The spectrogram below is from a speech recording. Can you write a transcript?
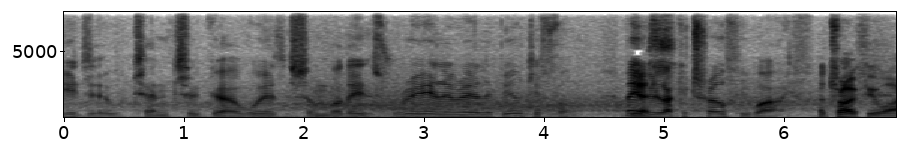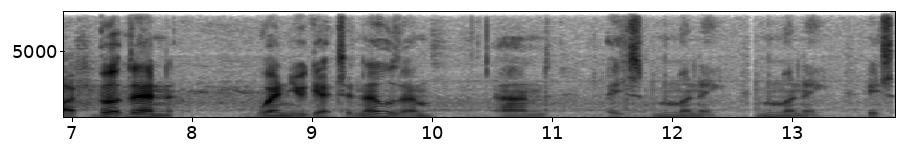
you do tend to go with somebody that's really, really beautiful. Maybe Yes. like a trophy wife. a trophy wife. But then, when you get to know them, and it's money, money. It's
